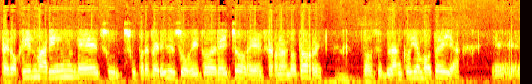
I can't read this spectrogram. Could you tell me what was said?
Pero Gil Marín es su, su preferido y su ojito derecho, eh, Fernando Torres. Entonces, blanco y en botella. eh,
